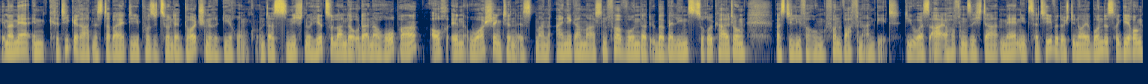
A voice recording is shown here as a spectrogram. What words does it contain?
Immer mehr in Kritik geraten ist dabei die Position der deutschen Regierung. Und das nicht nur hierzulande oder in Europa. Auch in Washington ist man einigermaßen verwundert über Berlins Zurückhaltung, was die Lieferung von Waffen angeht. Die USA erhoffen sich da mehr Initiative durch die neue Bundesregierung.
